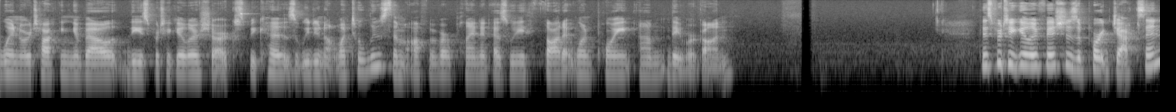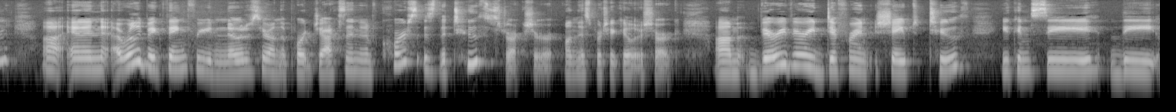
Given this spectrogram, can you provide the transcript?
when we're talking about these particular sharks because we do not want to lose them off of our planet as we thought at one point um, they were gone. This particular fish is a Port Jackson, uh, and a really big thing for you to notice here on the Port Jackson, and of course, is the tooth structure on this particular shark. Um, very, very different shaped tooth. You can see the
